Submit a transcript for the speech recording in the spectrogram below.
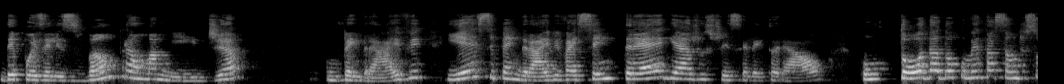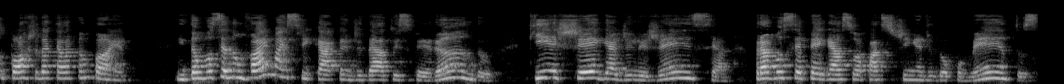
depois eles vão para uma mídia, um pendrive, e esse pendrive vai ser entregue à Justiça Eleitoral com toda a documentação de suporte daquela campanha. Então, você não vai mais ficar candidato esperando que chegue a diligência para você pegar a sua pastinha de documentos,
